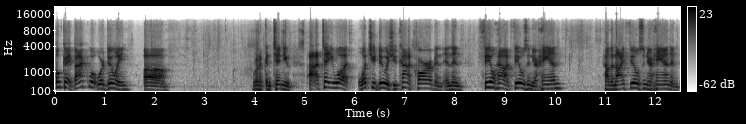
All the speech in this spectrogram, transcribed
Okay, back what we're doing. Uh, we're going to continue. I, I tell you what, what you do is you kind of carve and, and then feel how it feels in your hand, how the knife feels in your hand, and,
